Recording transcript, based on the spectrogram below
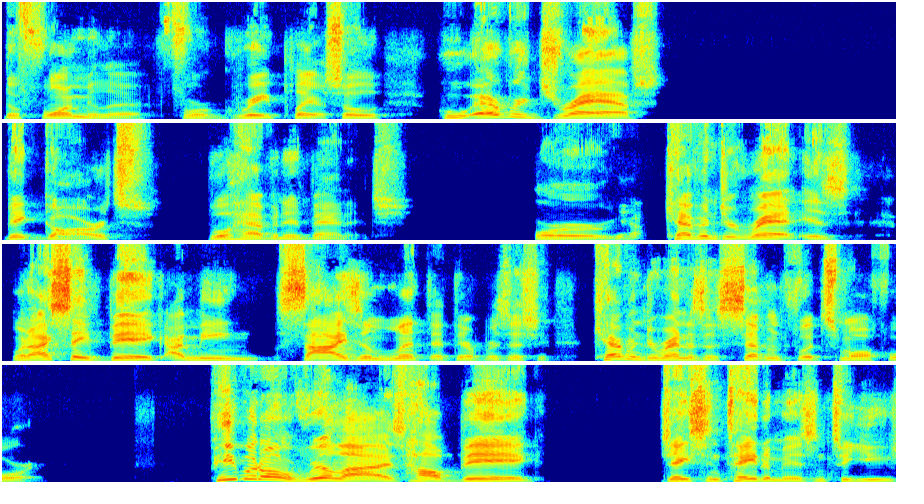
the formula for great players. So whoever drafts big guards will have an advantage. Or yeah. Kevin Durant is when I say big, I mean size and length at their position. Kevin Durant is a seven foot small forward. People don't realize how big Jayson Tatum is until you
